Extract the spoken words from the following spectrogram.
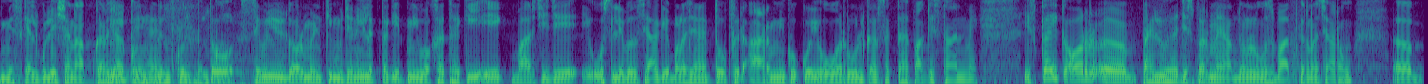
मिसकैलकुलेशन आप कर जाते हैं बिल्कुल, बिल्कुल। तो सिविल गवर्नमेंट की मुझे नहीं लगता कि इतनी वक्त है कि एक बार चीज़ें उस लेवल से आगे बढ़ जाएँ तो फिर आर्मी को कोई ओवर रूल कर सकता है पाकिस्तान में। इसका एक और पहलू है जिस पर मैं आप दोनों लोगों से बात करना चाह रहा हूँ।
